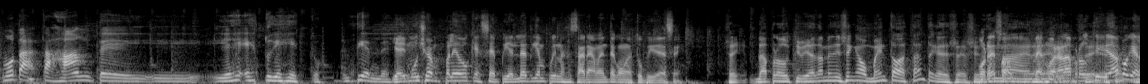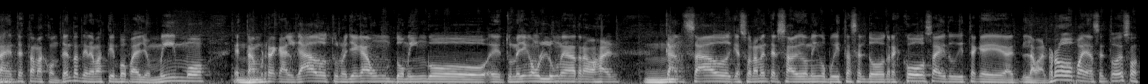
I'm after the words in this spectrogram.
como ta- tajante y, y- es esto y es esto, ¿entiendes? Y hay mucho empleo que se pierde tiempo innecesariamente con estupideces. Sí. La productividad también dicen que aumenta bastante. Que se Por eso, mejora la productividad porque la gente está más contenta, tiene más tiempo para ellos mismos, están recargados, tú no llegas un domingo, eh, tú no llegas un lunes a trabajar cansado de que solamente el sábado y domingo pudiste hacer dos o tres cosas y tuviste que lavar ropa y hacer todo eso.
